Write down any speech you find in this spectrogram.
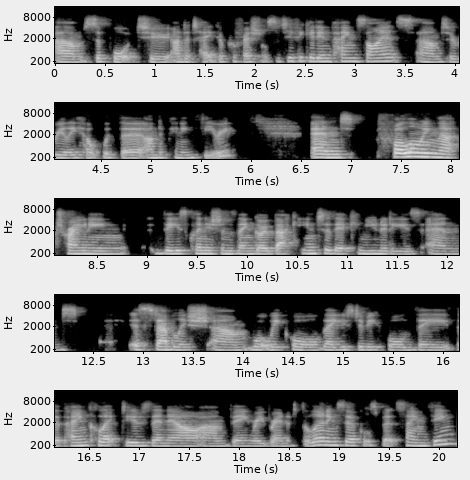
um, support to undertake a professional certificate in pain science um, to really help with the underpinning theory. And following that training, these clinicians then go back into their communities and establish um, what we call they used to be called the the pain collectives. They're now um, being rebranded to the learning circles but same thing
